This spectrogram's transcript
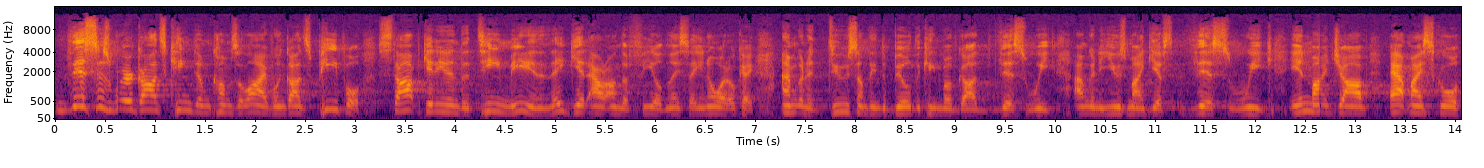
This is where God's kingdom comes alive when God's people stop getting in the team meeting and they get out on the field and they say, you know what, okay, I'm going to do something to build the kingdom of God this week. I'm going to use my gifts this week in my job, at my school,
